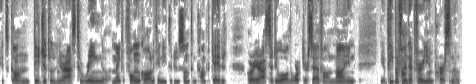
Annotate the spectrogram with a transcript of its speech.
it's gone digital, and you're asked to ring, make a phone call if you need to do something complicated, or you're asked to do all the work yourself online. You know, people find that very impersonal,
